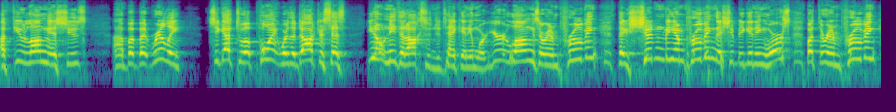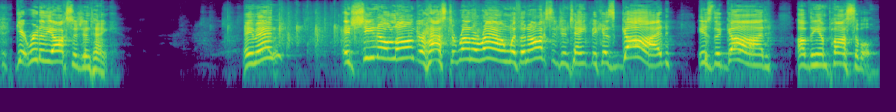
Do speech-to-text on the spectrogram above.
a few lung issues, uh, but, but really, she got to a point where the doctor says, you don't need that oxygen tank anymore. Your lungs are improving. They shouldn't be improving. They should be getting worse, but they're improving. Get rid of the oxygen tank. Amen? And she no longer has to run around with an oxygen tank because God is the God of the impossible.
